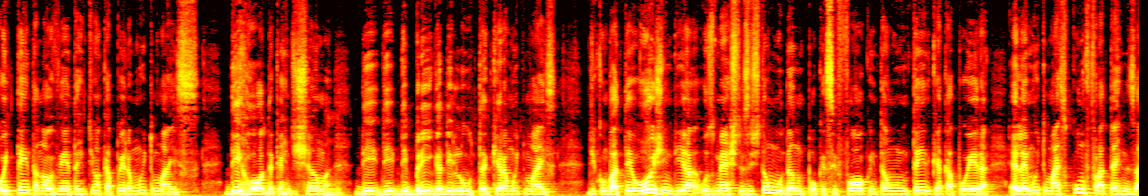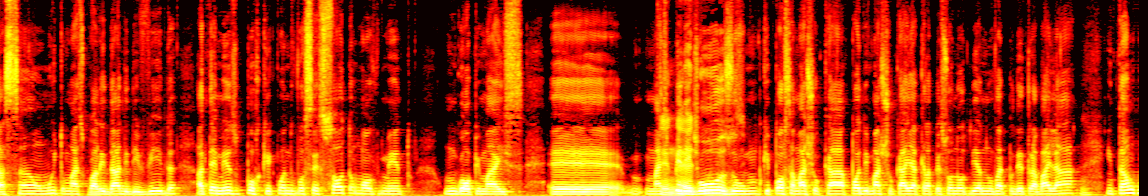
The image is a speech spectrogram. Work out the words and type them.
80, 90, a gente tinha uma capoeira muito mais de roda, que a gente chama, uhum. de, de, de briga, de luta, que era muito mais de combater. Hoje em dia os mestres estão mudando um pouco esse foco, então entende que a capoeira ela é muito mais confraternização, muito mais uhum. qualidade de vida, até mesmo porque quando você solta um movimento, um golpe mais é, mais perigoso, que possa machucar, pode machucar e aquela pessoa no outro dia não vai poder trabalhar. Uhum. Então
